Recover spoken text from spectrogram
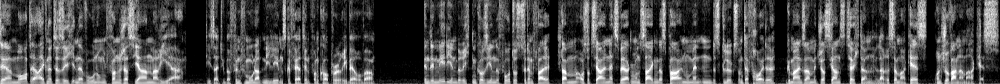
Der Mord ereignete sich in der Wohnung von Jassian Maria, die seit über fünf Monaten die Lebensgefährtin von Corporal Ribeiro war. In den Medienberichten kursierende Fotos zu dem Fall stammen aus sozialen Netzwerken und zeigen das Paar in Momenten des Glücks und der Freude gemeinsam mit Jossians Töchtern Larissa Marquez und Giovanna Marquez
